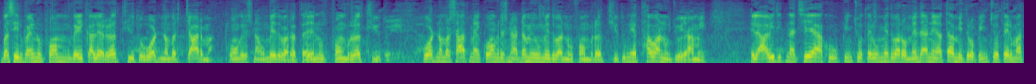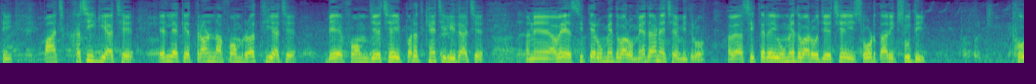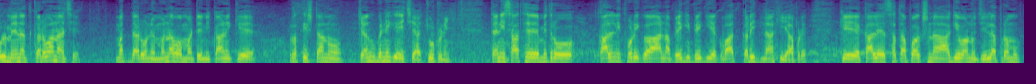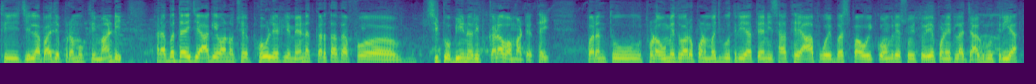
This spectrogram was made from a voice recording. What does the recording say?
બસીરભાઈનું ફોર્મ ગઈકાલે રદ થયું હતું વોર્ડ નંબર ચારમાં. કોંગ્રેસના ઉમેદવાર હતા, એનું ફોર્મ રદ થયું હતું. વોર્ડ નંબર સાતમાં કોંગ્રેસના ડમી ઉમેદવારનું ફોર્મ રદ થયું હતું ને એ થવાનું જોઈએ આમે. એટલે આવી રીતના છે આખું પંચોતેર ઉમેદવારો મેદાને હતા, મિત્રો. પંચોતેરમાંથી પાંચ ખસી ગયા છે. એટલે કે ત્રણના ફોર્મ રદ થયા છે. બે ફોર્મ જે છે એ પરત ખેંચી લીધા છે. અને હવે સિત્તેર ઉમેદવારો મેદાને છે, મિત્રો. હવે આ સિત્તેરેય ઉમેદવારો જે છે એ સોળ તારીખ સુધી ફૂલ મહેનત કરવાના છે. મતદારોને મનાવવા માટેની કારણ કે પ્રતિષ્ઠાનો જંગ બની ગઈ છે આ ચૂંટણી. તેની સાથે, મિત્રો કાલની થોડીક આના ભેગી ભેગી એક વાત કરી જ નાખી આપણે, કે કાલે સત્તા પક્ષના આગેવાનો જિલ્લા પ્રમુખથી, જિલ્લા ભાજપ પ્રમુખથી માંડી અને બધા જે આગેવાનો છે, ફૂલ એટલી મહેનત કરતા હતા સીટો બિનહરીફ કરાવવા માટે થઈ. પરંતુ થોડા ઉમેદવારો પણ મજબૂત રહ્યા, તેની સાથે આપ હોય, બસપા હોય, કોંગ્રેસ હોય, તો એ પણ એટલા જાગૃત રહ્યા.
